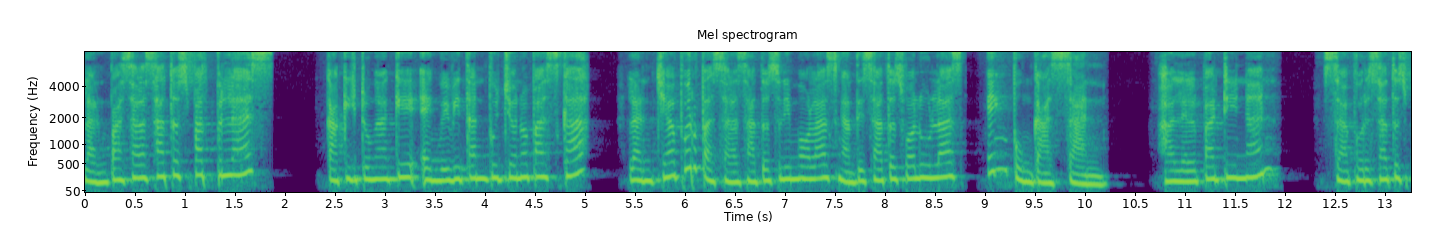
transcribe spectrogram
lan pasal 114 kakidungake ing wiwitan pujana Paskah lan Jabur pasal 115 nganti 118 ing pungkasan. Halel padinan Sabur 145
